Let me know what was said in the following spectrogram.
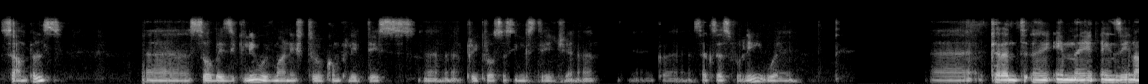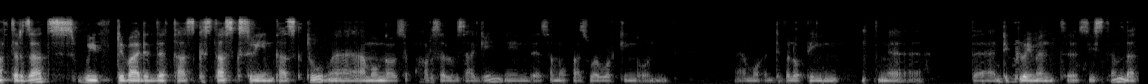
samples. Uh, so basically, we've managed to complete this uh, pre-processing stage uh, successfully. We, current uh, in, and then after that, we've divided the tasks, task three and task two, uh, among us, ourselves again, and uh, some of us were working on developing the deployment system. That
